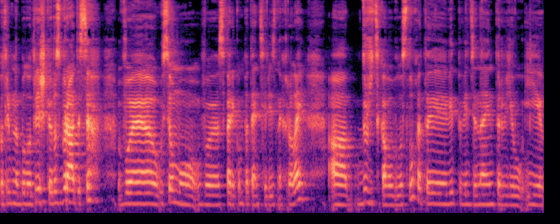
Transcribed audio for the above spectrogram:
потрібно було трішки розбиратися в усьому в сфері компетенцій різних ролей. А дуже цікаво було слухати відповіді на інтерв'ю, і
